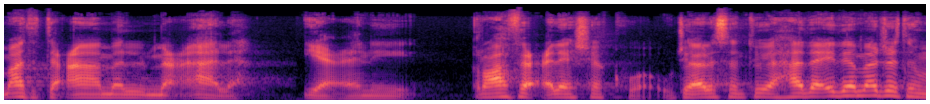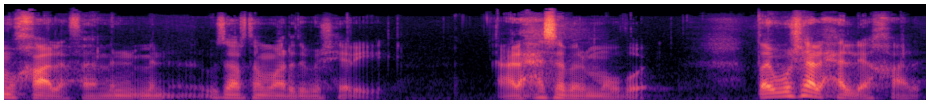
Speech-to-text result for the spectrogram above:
ما تتعامل مع آلة. يعني رافع عليه شكوى وجالس أنت وياه. هذا إذا ما جته مخالفة من من وزارة الموارد البشرية. على حسب الموضوع. طيب وش الحل يا خالد؟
